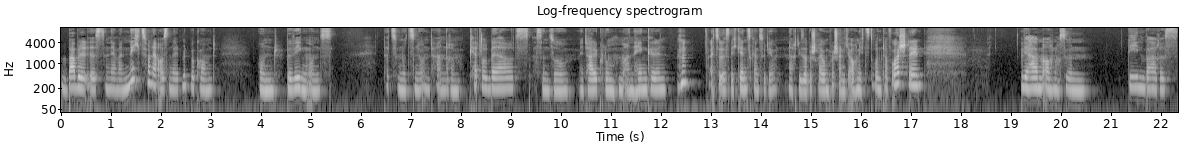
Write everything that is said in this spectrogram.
Bubble ist, in der man nichts von der Außenwelt mitbekommt und bewegen uns. Dazu nutzen wir unter anderem Kettlebells, das sind so Metallklumpen an Henkeln. Falls du das nicht kennst, kannst du dir nach dieser Beschreibung wahrscheinlich auch nichts darunter vorstellen. Wir haben auch noch so ein dehnbares,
